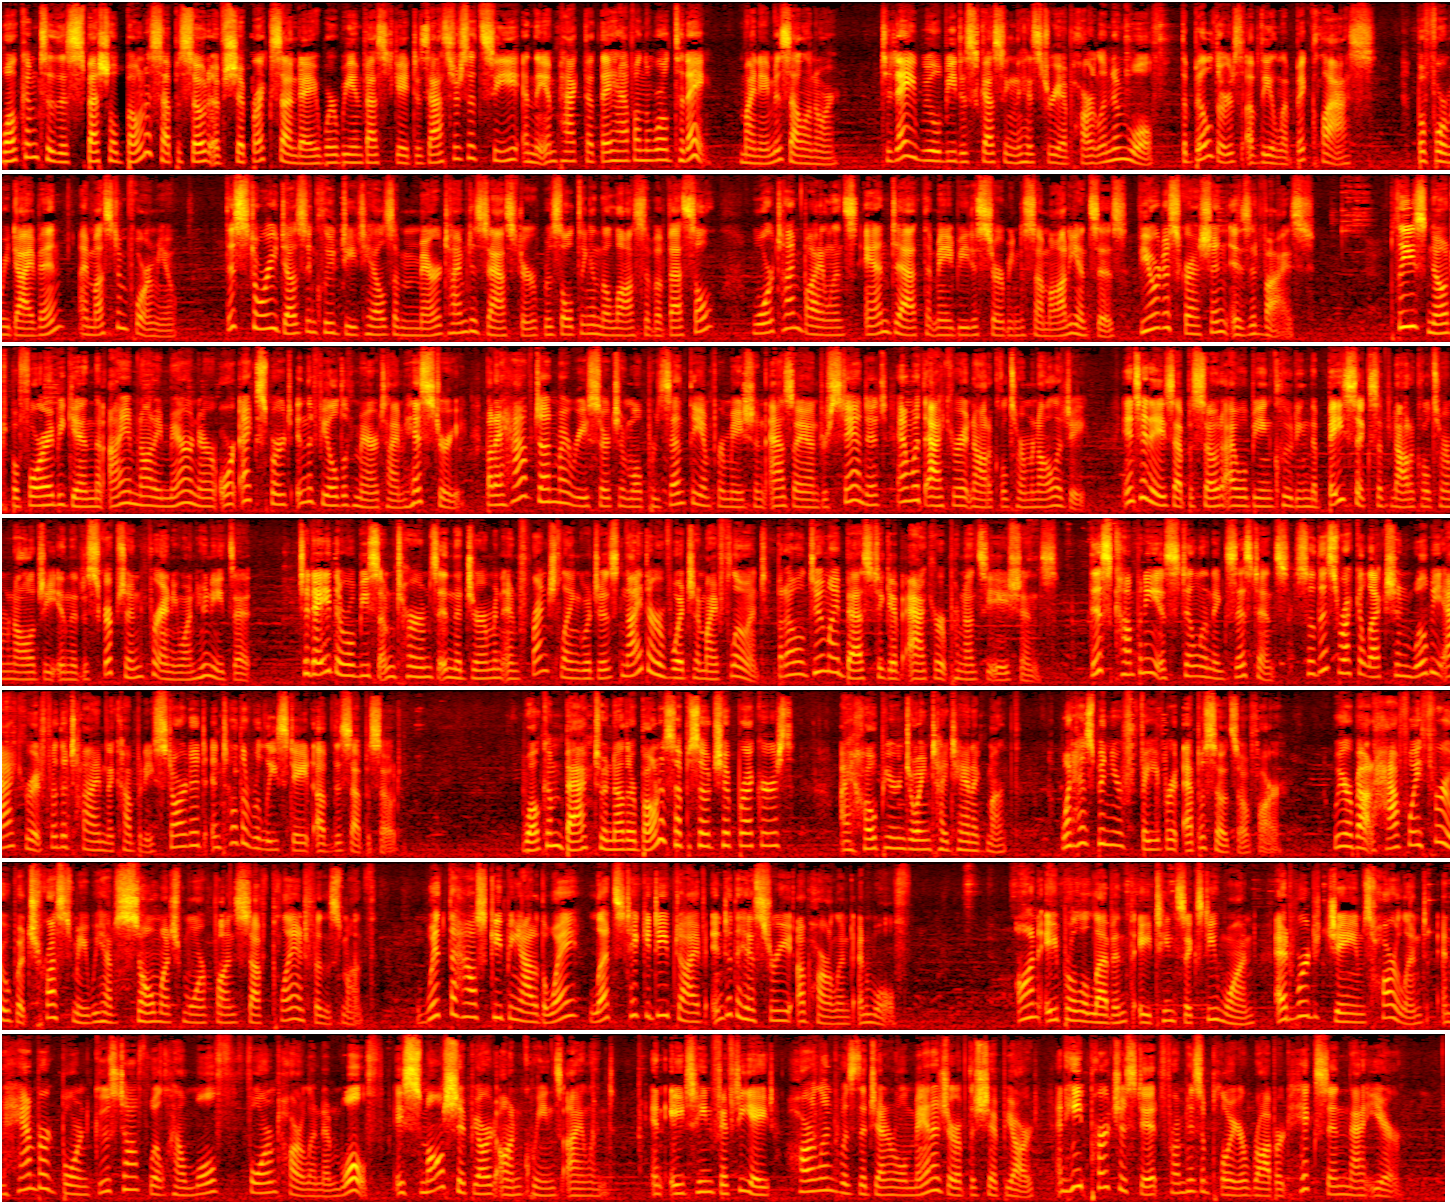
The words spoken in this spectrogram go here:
Welcome to this special bonus episode of Shipwreck Sunday, where we investigate disasters at sea and the impact that they have on the world today. My name is Eleanor. Today we will be discussing the history of Harland and Wolff, the builders of the Olympic class. Before we dive in, I must inform you this story does include details of a maritime disaster resulting in the loss of a vessel, wartime violence, and death that may be disturbing to some audiences. Viewer discretion is advised. Please note before I begin that I am not a mariner or expert in the field of maritime history, but I have done my research and will present the information as I understand it and with accurate nautical terminology. In today's episode, I will be including the basics of nautical terminology in the description for anyone who needs it. Today, there will be some terms in the German and French languages, neither of which am I fluent, but I will do my best to give accurate pronunciations. This company is still in existence, so this recollection will be accurate for the time the company started until the release date of this episode. Welcome back to another bonus episode, Shipwreckers. I hope you're enjoying Titanic Month. What has been your favorite episode so far? We are about halfway through, but trust me, we have so much more fun stuff planned for this month. With the housekeeping out of the way, let's take a deep dive into the history of Harland and Wolff. On April 11, 1861, Edward James Harland and Hamburg born Gustav Wilhelm Wolff formed Harland and Wolff, a small shipyard on Queen's Island. In 1858, Harland was the general manager of the shipyard, and he purchased it from his employer Robert Hickson that year.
